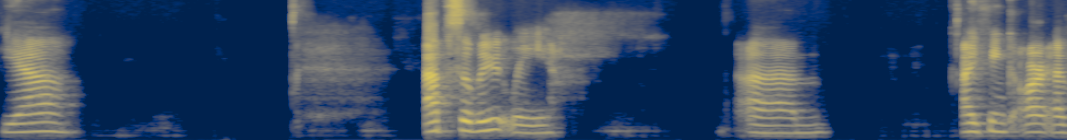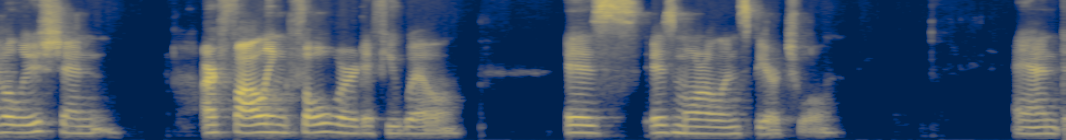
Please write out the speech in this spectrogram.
yeah. Absolutely. Um, I think our evolution, our falling forward, if you will, is is moral and spiritual. And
